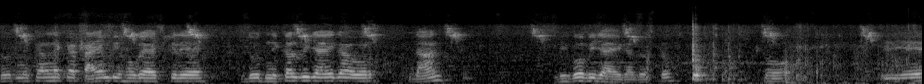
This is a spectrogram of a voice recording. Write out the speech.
दूध निकलने का टाइम भी हो गया इसके लिए। दूध निकल भी जाएगा और दान भिगो भी जाएगा दोस्तों। तो ये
